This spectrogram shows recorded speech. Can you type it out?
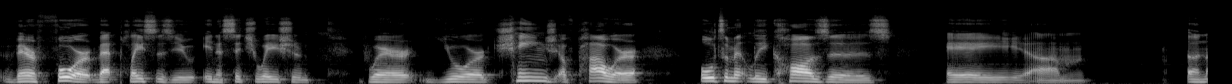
therefore, that places you in a situation where your change of power ultimately causes a um, an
